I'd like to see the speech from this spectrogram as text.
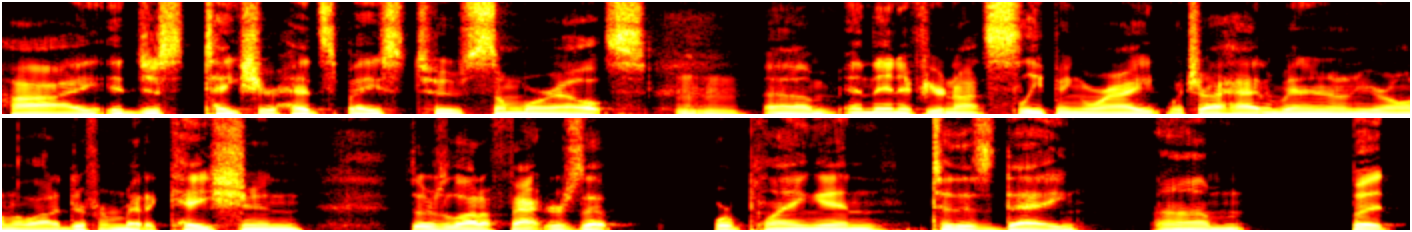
high, it just takes your headspace to somewhere else. hmm Um, and then if you're not sleeping right, which I hadn't been on, you're on a lot of different medication. So there's a lot of factors that were playing in to this day. Um, but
